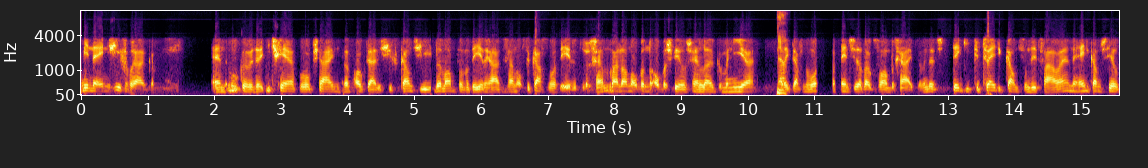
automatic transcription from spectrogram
minder energie verbruiken. En hoe kunnen we er iets scherper op zijn dat ook tijdens je vakantie de lampen wat eerder uitgaan of de kachel wat eerder teruggaan. Maar dan op een, op een speelse en leuke manier. Dat ik daarvan hoor mensen dat ook gewoon begrijpen. En dat is denk ik de tweede kant van dit verhaal. Hè. Aan de ene kant is het heel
